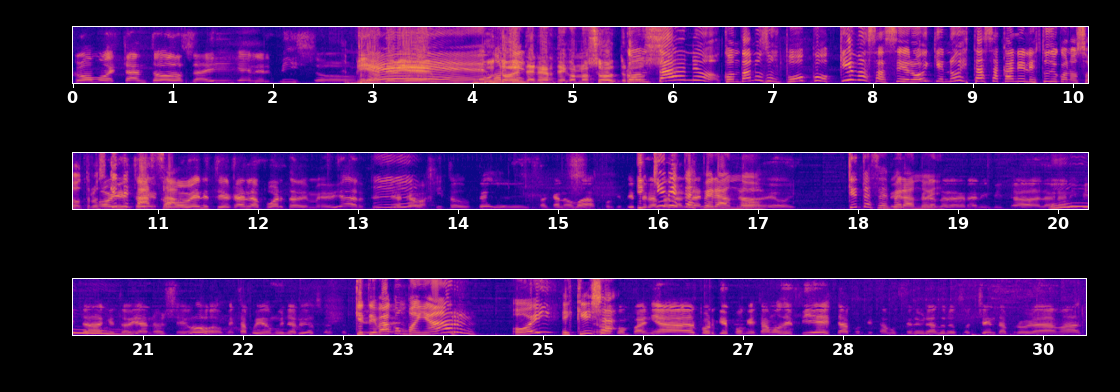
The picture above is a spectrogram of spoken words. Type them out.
¿Cómo están todos ahí en el piso? Bien, Bien. bien. Gusto de tenerte con nosotros. Contanos, contanos un poco, ¿qué vas a hacer hoy que no estás acá en el estudio con nosotros? Hoy ¿Qué te estoy, pasa? como ven, estoy acá en la puerta de Mediarte. Estoy acá bajito de ustedes, acá nomás, porque estoy ¿Y esperando quién a la está gran esperando? invitada de hoy. ¿Qué estás Estoy esperando ahí? esperando a la gran invitada, la Uh. gran invitada que todavía no llegó. Me está poniendo muy nervioso. esta ¿Que te va a acompañar hoy? Es que Me va a ella. acompañar porque, porque estamos de fiesta, porque estamos celebrando los 80 programas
